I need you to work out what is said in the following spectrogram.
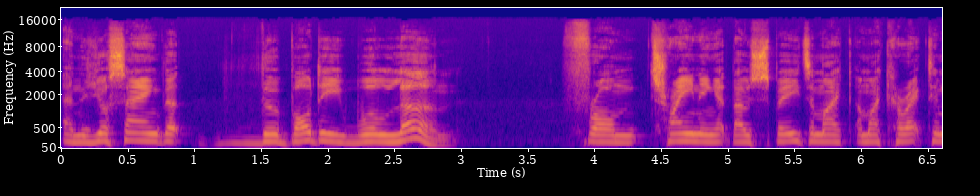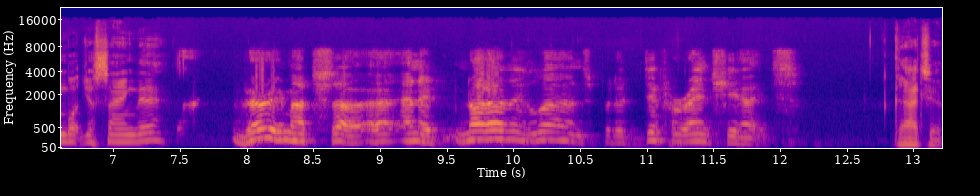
And you're saying that the body will learn from training at those speeds. Am I am I correct in what you're saying there? Very much so. Uh, and it not only learns, but it differentiates. Gotcha.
